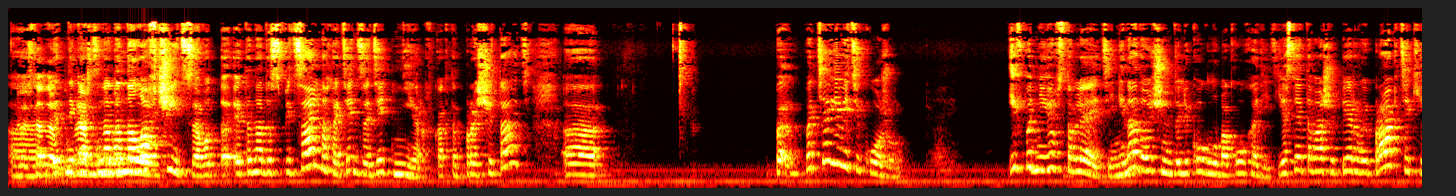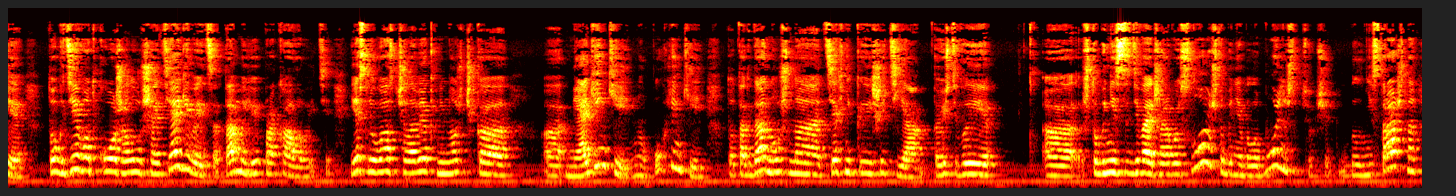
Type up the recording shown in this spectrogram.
Надо это, мне кажется, надо глубоко- наловчиться. Вот это надо специально хотеть задеть нерв, как-то просчитать. Э, по- Подтягивайте кожу и под нее вставляете. Не надо очень далеко глубоко уходить. Если это ваши первые практики, то где вот кожа лучше оттягивается, там ее и прокалывайте. Если у вас человек немножечко э, мягенький, ну, пухленький, то тогда нужна техника и шитья. То есть вы, э, чтобы не задевать жировой слой, чтобы не было больно, чтобы вообще было не страшно,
